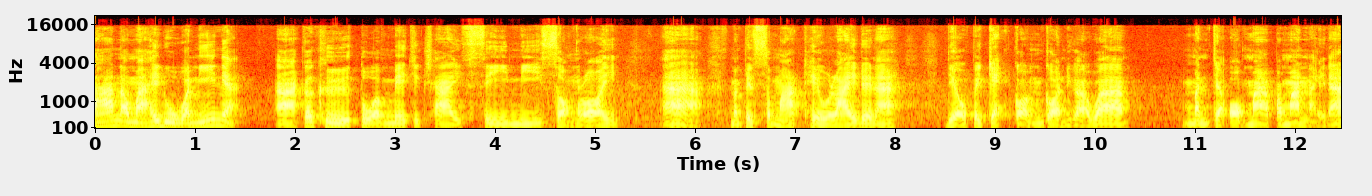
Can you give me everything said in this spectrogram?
ร้านเอามาให้ดูวันนี้เนี่ยอะก็คือตัวเมจิกชาย C มี200อ่ามันเป็นสมาร์ทเทลไลท์ด้วยนะ เดี๋ยวไปแกะก่อนก่อนดีกว่าว่ามันจะออกมาประมาณไหนนะ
